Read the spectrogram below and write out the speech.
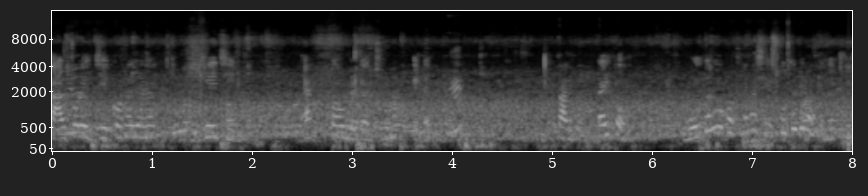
তারপরে যে কটা জায়গা খেয়েছি একটাও বেটার ছিল না এটা। তারপর তাই তো? বলতে না কথাটা শেষ করতে পারবে নাকি?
